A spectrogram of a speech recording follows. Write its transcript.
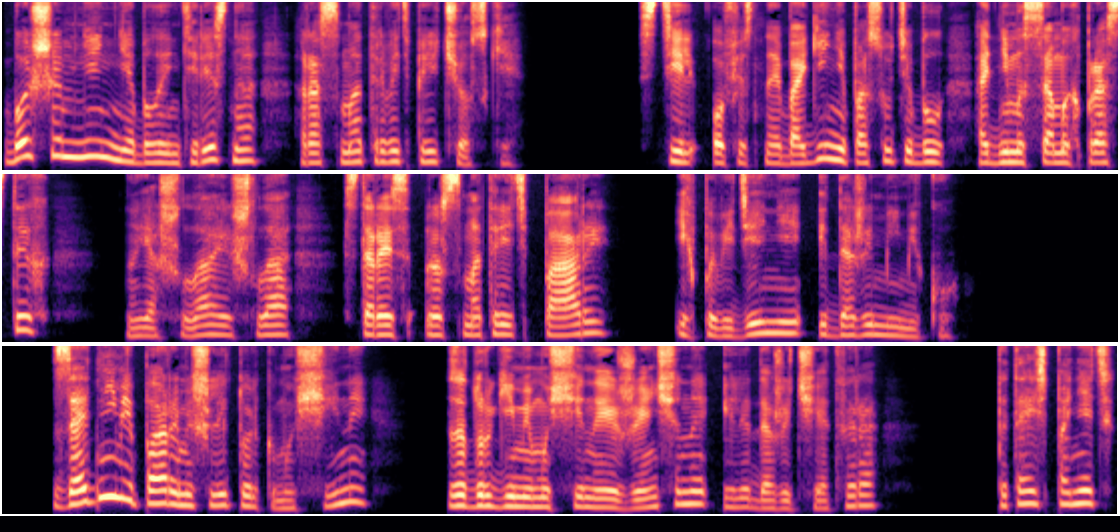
Больше мне не было интересно рассматривать прически. Стиль офисной богини, по сути, был одним из самых простых, но я шла и шла, стараясь рассмотреть пары, их поведение и даже мимику. За одними парами шли только мужчины, за другими мужчины и женщины, или даже четверо. Пытаясь понять,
